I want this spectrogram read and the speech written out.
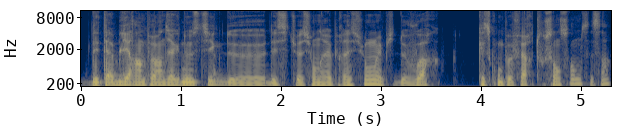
d'établir un peu un diagnostic de, des situations de répression et puis de voir qu'est-ce qu'on peut faire tous ensemble, c'est ça?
